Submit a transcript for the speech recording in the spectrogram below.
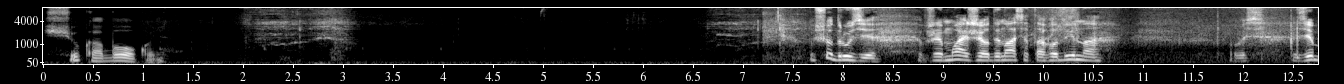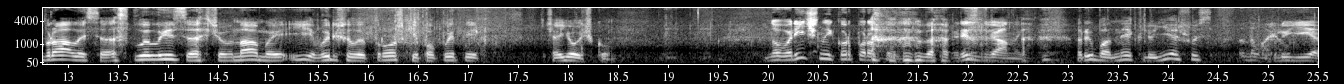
Щука або окунь. Ну що, друзі, вже майже 11 година. Ось зібралися, сплелися човнами і вирішили трошки попити чайочку. Новорічний корпоратив. Різдвяний. Риба не клює щось. Давай. Клює.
